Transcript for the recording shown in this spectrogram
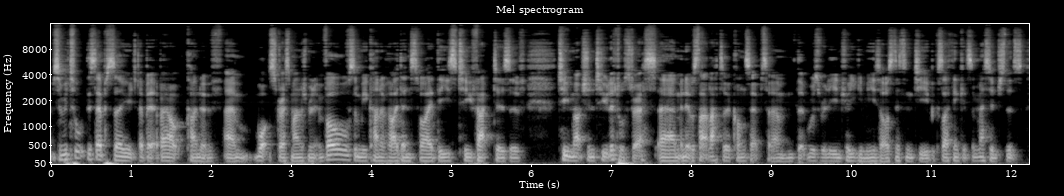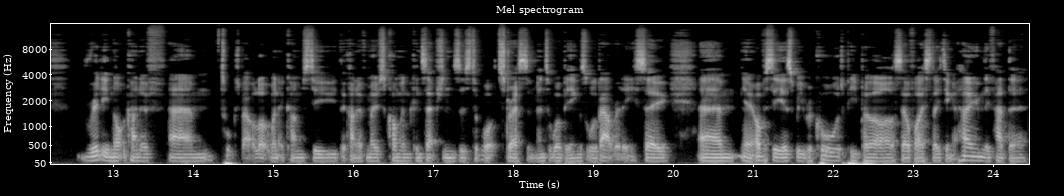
Um, so we talked this episode a bit about kind of um, what stress management involves, and we kind of identified these two factors of too much and too little stress. Um, and it was that latter concept um, that was really intriguing me as I was listening to you because I think it's a message that's really not kind of um, talked about a lot when it comes to the kind of most common conceptions as to what stress and mental well-being is all about really. So um, you know obviously as we record people are self-isolating at home. They've had their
